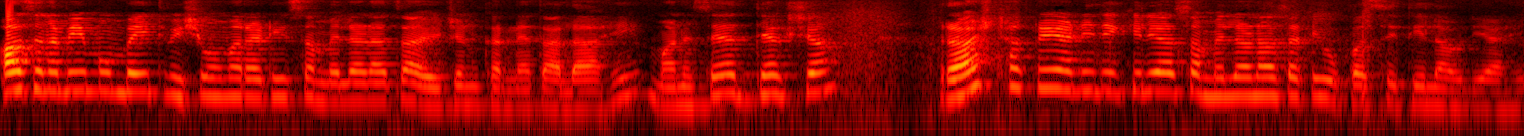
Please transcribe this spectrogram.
आज नवी मुंबईत विश्व मराठी संमेलनाचं आयोजन करण्यात आलं आहे. मनसे अध्यक्ष राज ठाकरे यांनी देखील या संमेलनासाठी उपस्थिती लावली आहे.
